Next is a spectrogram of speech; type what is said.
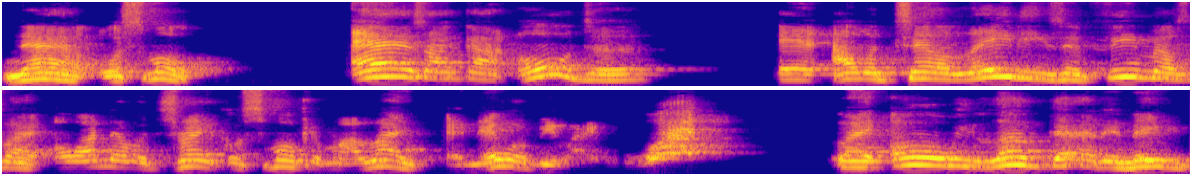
now or smoke as I got older, and I would tell ladies and females like, "Oh, I never drank or smoked in my life," and they would be like, "What?" Like, "Oh, we love that," and they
